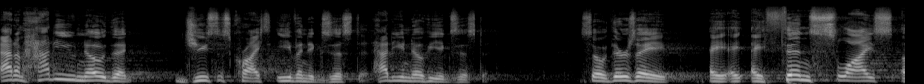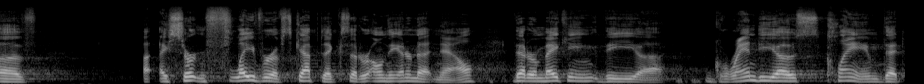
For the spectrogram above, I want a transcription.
Adam, how do you know that Jesus Christ even existed? How do you know he existed? So there's a, a, a thin slice of a, a certain flavor of skeptics that are on the internet now that are making the uh, grandiose claim that,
